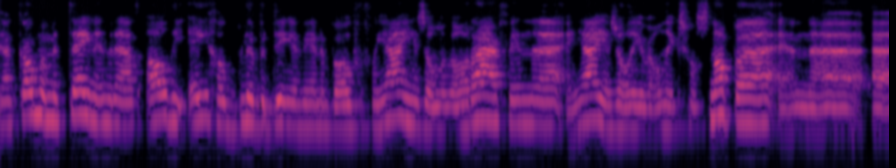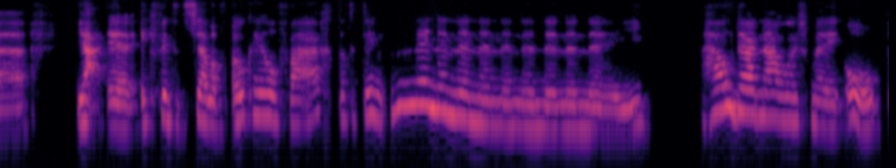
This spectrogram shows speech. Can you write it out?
dan komen meteen inderdaad al die ego-blubber dingen weer naar boven. Van ja, je zal me wel raar vinden. En ja, je zal hier wel niks van snappen. En eh, eh, ja, eh, ik vind het zelf ook heel vaag. Dat ik denk, nee, nee, nee, nee, nee, nee, nee, nee, nee. Hou daar nou eens mee op.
